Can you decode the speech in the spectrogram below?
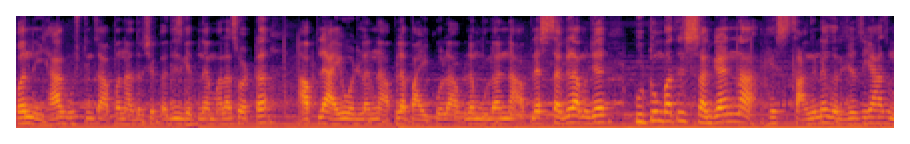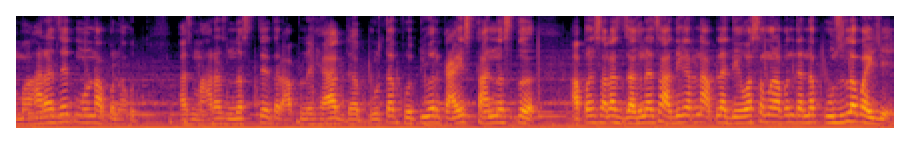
पण ह्या गोष्टींचा आपण आदर्श कधीच घेत नाही. मला असं वाटतं आपल्या आईवडिलांना आपल्या बायकोला आपल्या मुलांना आपल्या सगळ्या म्हणजे कुटुंबातील सगळ्यांना हे सांगणं गरजेचं की आज महाराज आहेत म्हणून आपण आहोत. आज महाराज नसते तर आपलं ह्या पुरता पृथ्वीवर काही स्थान नसतं. आपण साला जगण्याचा अधिकार ना आपल्या देवासमोर आपण त्यांना पूजलं पाहिजे.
